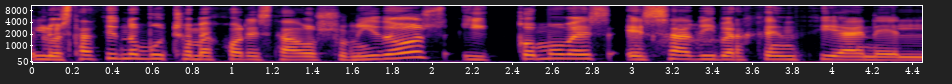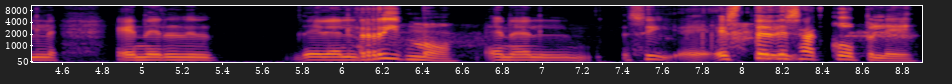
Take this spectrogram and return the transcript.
lo está haciendo mucho mejor Estados Unidos. ¿Y cómo ves esa divergencia en el, en el, en el ritmo, en el sí, este desacople?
